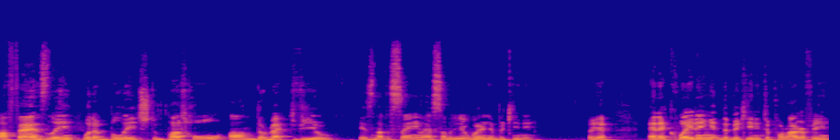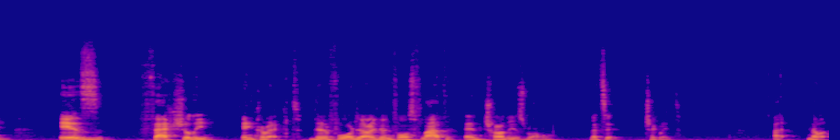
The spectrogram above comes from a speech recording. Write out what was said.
A Fansly with a bleached butthole on direct view is not the same as somebody wearing a bikini. Okay? And equating the bikini to pornography is factually incorrect. Therefore, the argument falls flat and Charlie is wrong. That's it. Checkmate. Uh, now,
